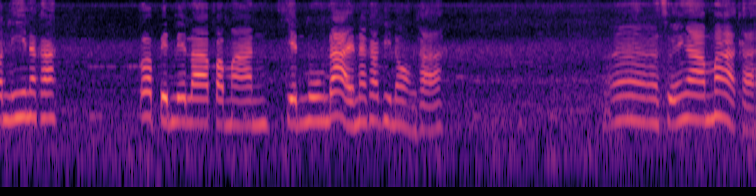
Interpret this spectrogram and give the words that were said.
วันนี้นะคะ ก็เป็นเวลาประมาณเจ็ดโมงได้นะคะพี่น้องค่ะอ่าสวยงามมากค่ะ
